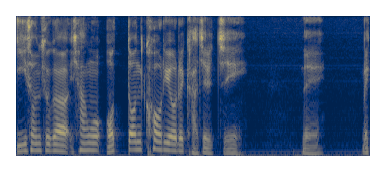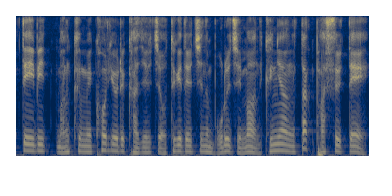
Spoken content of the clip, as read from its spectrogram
이 선수가 향후 어떤 커리어를 가질지 네 맥데이빗만큼의 커리어를 가질지 어떻게 될지는 모르지만 그냥 딱 봤을 때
